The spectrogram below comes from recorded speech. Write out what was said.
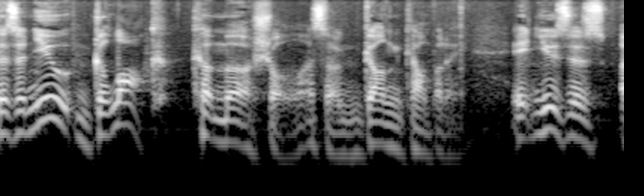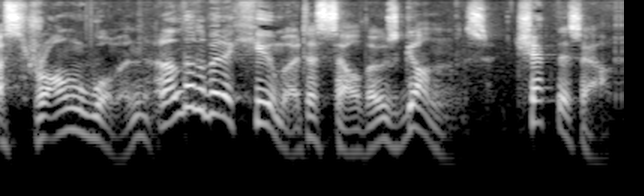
There's a new Glock commercial. That's a gun company. It uses a strong woman and a little bit of humor to sell those guns. Check this out.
